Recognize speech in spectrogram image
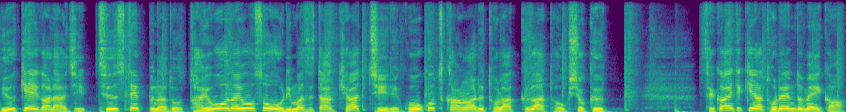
UK ガラージ、2ステップなど多様な要素を織り交ぜたキャッチーで高揚感あるトラックが特色。世界的なトレンドメーカー、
